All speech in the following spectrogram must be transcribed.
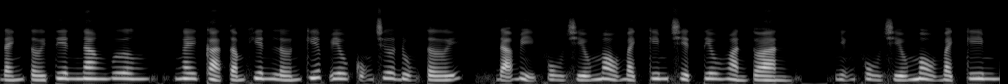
đánh tới tiên nang vương. Ngay cả tấm khiên lớn kiếp yêu cũng chưa đụng tới, đã bị phù chiếu màu bạch kim triệt tiêu hoàn toàn. Những phù chiếu màu bạch kim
